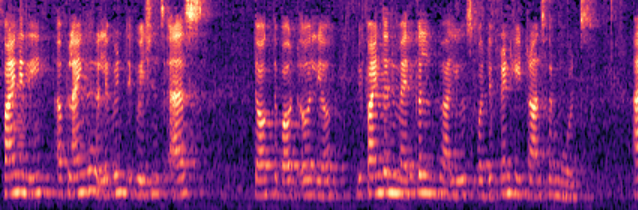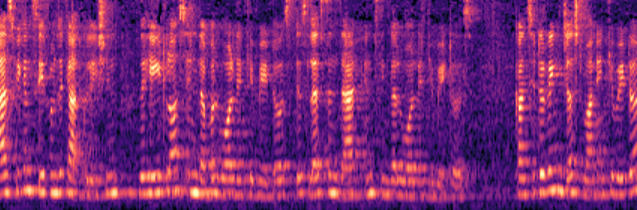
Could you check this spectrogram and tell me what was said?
Finally, applying the relevant equations as talked about earlier, we find the numerical values for different heat transfer modes. As we can see from the calculation, the heat loss in double-walled incubators is less than that in single-walled incubators. Considering just one incubator,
